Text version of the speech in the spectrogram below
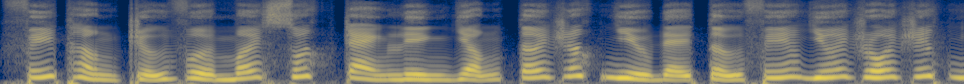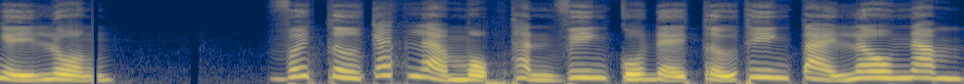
Phí thần trữ vừa mới xuất tràng liền dẫn tới rất nhiều đệ tử phía dưới rối rít nghị luận. Với tư cách là một thành viên của đệ tử thiên tài lâu năm,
